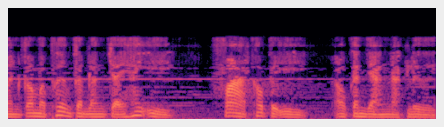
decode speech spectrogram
มันก็มาเพิ่มกำลังใจให้อีก ฟาดเข้าไปอีก เอากันอย่างหนักเลย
